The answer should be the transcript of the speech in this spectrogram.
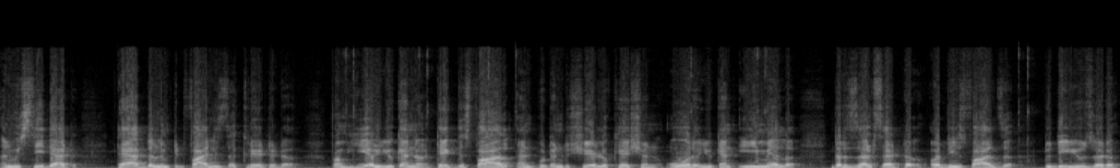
and we see that tab delimited file is created from here you can uh, take this file and put into shared location or you can email the result set or these files to the user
